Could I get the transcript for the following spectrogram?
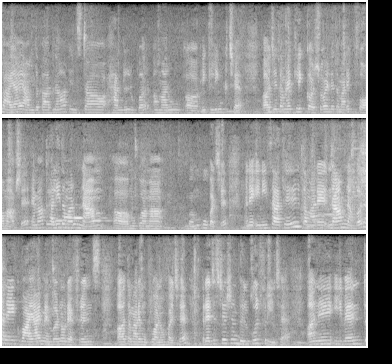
વાયા અમદાવાદના ઇન્સ્ટા હેન્ડલ ઉપર અમારું એક લિંક છે. જે તમે ક્લિક કરશો એટલે તમારે એક ફોર્મ આવશે. એમાં ખાલી તમારું નામ મૂકવામાં મૂકવું પડશે. અને એની સાથે તમારે નામ, નંબર અને એક વાયઆઈ મેમ્બરનો રેફરન્સ તમારે મૂકવાનો હોય છે. રજિસ્ટ્રેશન બિલકુલ ફ્રી છે. અને ઇવેન્ટ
